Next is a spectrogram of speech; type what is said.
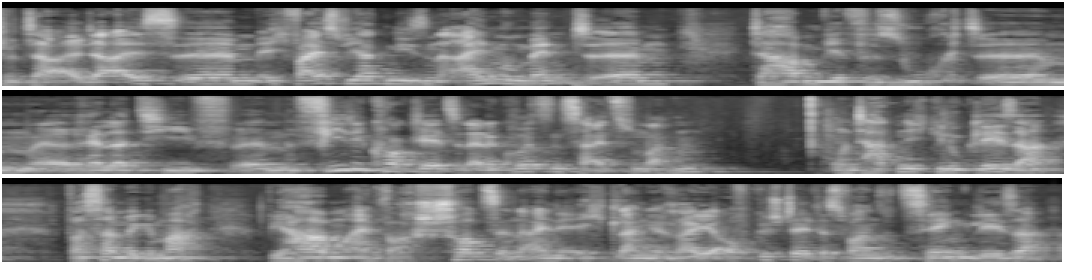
Total. Da ist, ähm, ich weiß, wir hatten diesen einen Moment, ähm, da haben wir versucht, ähm, relativ ähm, viele Cocktails in einer kurzen Zeit zu machen und hatten nicht genug Gläser. Was haben wir gemacht? Wir haben einfach Shots in eine echt lange Reihe aufgestellt. Das waren so zehn Gläser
